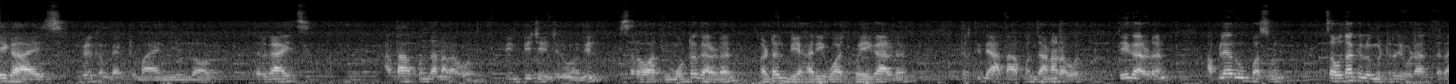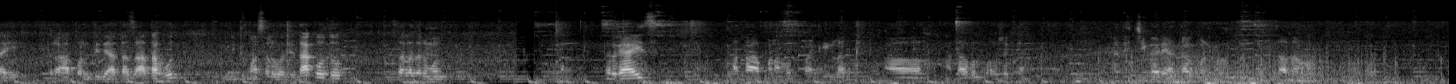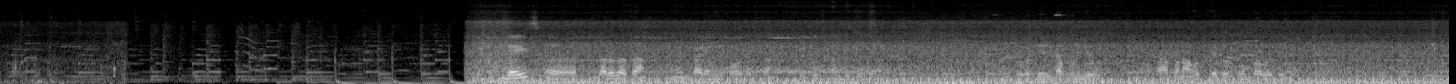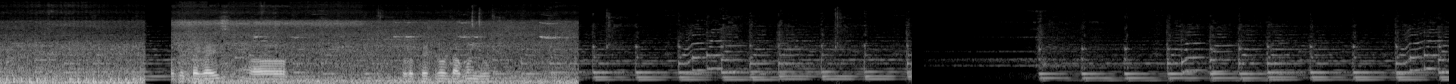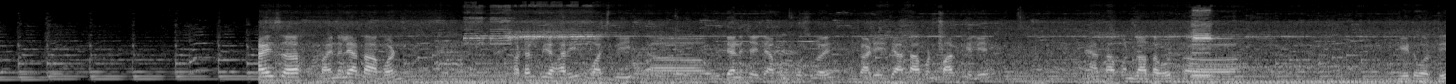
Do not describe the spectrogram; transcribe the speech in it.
Hey guys welcome back to my new blog तर guys आता आपण जाणार आहोत पिंपरी चिंचवडमधील सर्वात मोठं गार्डन अटल बिहारी वाजपेयी गार्डन तर तिथे आता आपण जाणार आहोत. ते गार्डन आपल्या रूमपासून चौदा किलोमीटर एवढं अंतर आहे. तर आपण तिथे आता जात आहोत. मी तुम्हाला सर्व ते दाखवतो. चला तर मग. तर गाईज आता आपण आहोत पार्किंगला आता आपण पाहू शकता. आधीची गाडी आता आपण घेऊन जात आहोत. गाईज uh, जाता जाता गाड्यामध्ये पाहू शकता एकच काम आहे. थोडं तेल टाकून घेऊ. आता आपण आहोत पेट्रोल पंपावरती. पाहू गाईज uh, थोडं पेट्रोल टाकून घेऊ. गाईज फायनली uh, आता आपण अटल बिहारी वाजपेयी उद्यानाच्या इथे आपण पोचलो आहे गाडी इथे आता आपण पार्क केली आहे आणि आता आपण जात आहोत गेटवरती.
